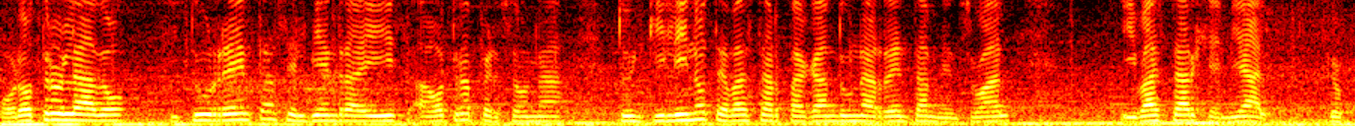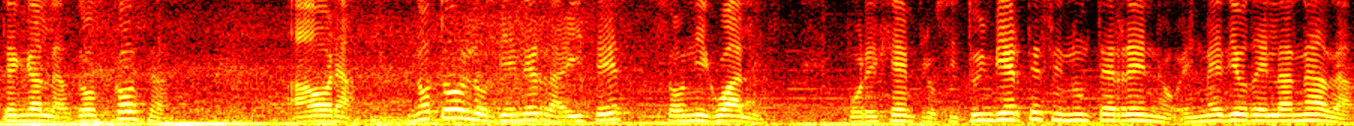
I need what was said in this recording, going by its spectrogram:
por otro lado, si tú rentas el bien raíz a otra persona, tu inquilino te va a estar pagando una renta mensual y va a estar genial que obtenga las dos cosas. Ahora, no todos los bienes raíces son iguales. Por ejemplo, si tú inviertes en un terreno en medio de la nada,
